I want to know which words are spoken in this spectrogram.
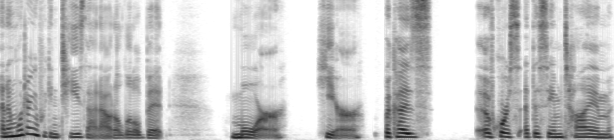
And I'm wondering if we can tease that out a little bit more here. Because, of course, at the same time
